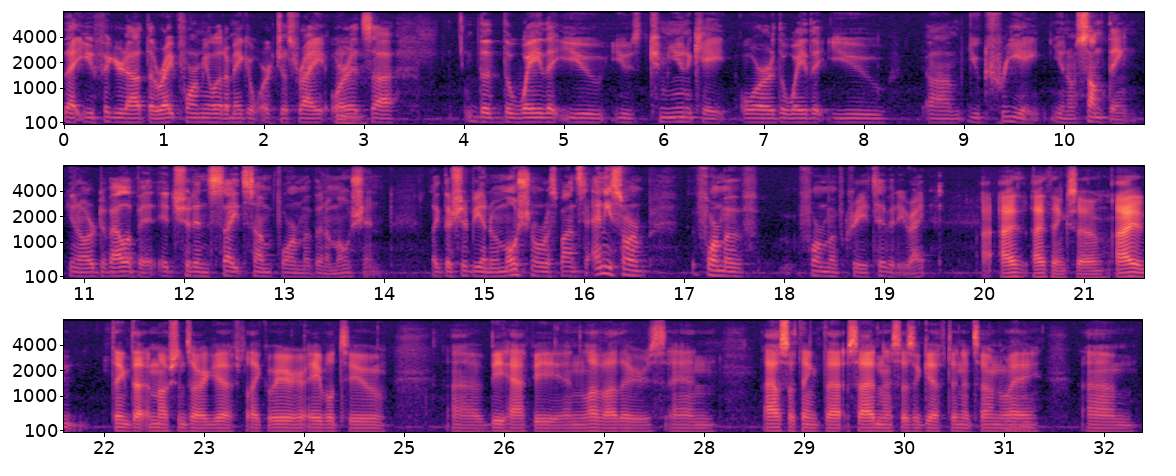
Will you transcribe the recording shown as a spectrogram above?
that you figured out the right formula to make it work just right, or Mhm. it's uh, the the way that you you communicate, or the way that you um, you create, you know, something, you know, or develop it, it should incite some form of an emotion. Like there should be an emotional response to any sort form of form of creativity, right? I, I think so. I think that emotions are a gift. Like we're able to uh, be happy and love others, and I also think that sadness is a gift in its own way. Um,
